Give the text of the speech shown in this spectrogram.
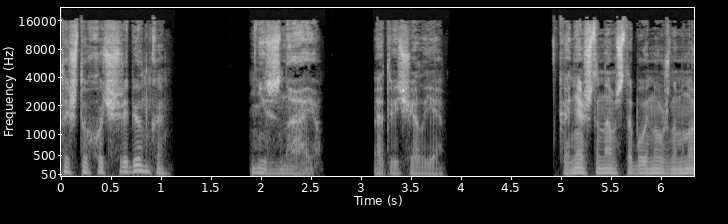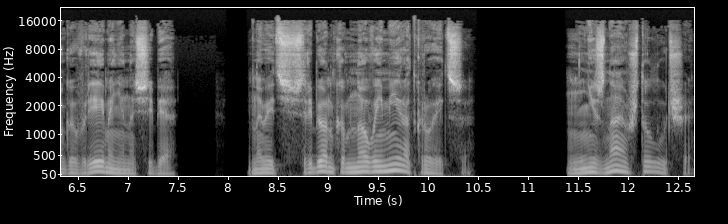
Ты что, хочешь ребенка? Не знаю, отвечал я. Конечно, нам с тобой нужно много времени на себя, но ведь с ребенком новый мир откроется. Не знаю, что лучше,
